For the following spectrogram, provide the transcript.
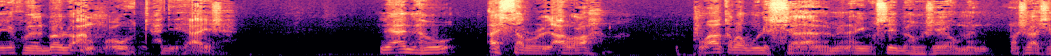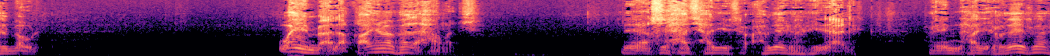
أن يكون البول عن قعود حديث عائشة لأنه أستر للعورة وأقرب للسلامة من أن يصيبه شيء من رشاش البول. وإن بال قائما فلا حرج. لصحة حديث حذيفة في ذلك. فإن حديث حذيفة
